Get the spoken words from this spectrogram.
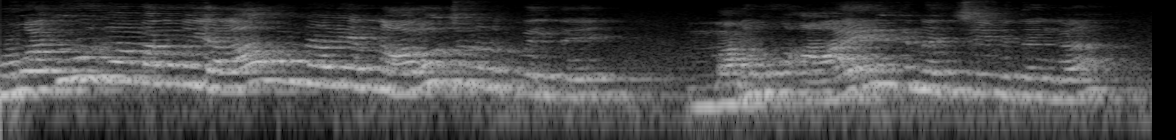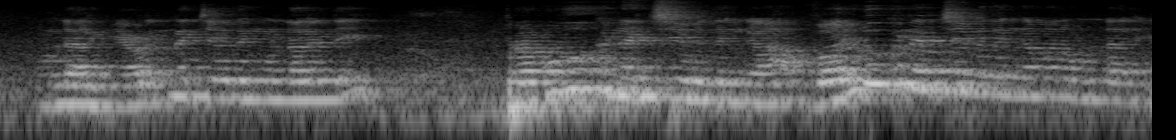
వధువుగా మనం ఎలా ఉండాలి అన్న ఆలోచనలకు వెళ్తే మనము ఆయనకి నచ్చే విధంగా ఉండాలి. ఎవరికి నచ్చే విధంగా ఉండాలండి? ప్రభువుకు నచ్చే విధంగా వరుడుకు నచ్చే విధంగా మనం ఉండాలి.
